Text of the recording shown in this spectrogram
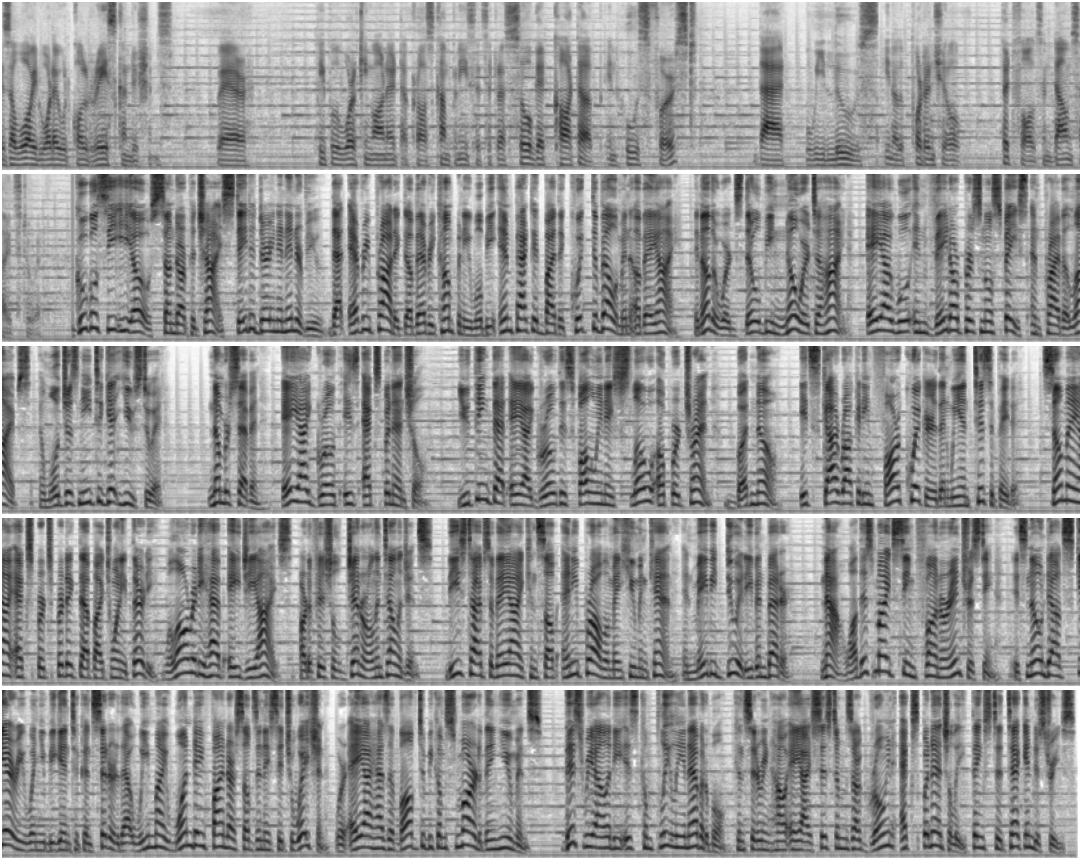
is avoid what I would call race conditions, where people working on it across companies, etc., so get caught up in who's first that we lose, you know, the potential pitfalls and downsides to it. Google CEO Sundar Pichai stated during an interview that every product of every company will be impacted by the quick development of AI. In other words, there will be nowhere to hide. AI will invade our personal space and private lives, and we'll just need to get used to it. Number 7. AI growth is exponential. You think that AI growth is following a slow upward trend, but no, it's skyrocketing far quicker than we anticipated. Some AI experts predict that by 2030, we'll already have AGIs, artificial general intelligence. These types of AI can solve any problem a human can, and maybe do it even better. Now, while this might seem fun or interesting, it's no doubt scary when you begin to consider that we might one day find ourselves in a situation where AI has evolved to become smarter than humans. This reality is completely inevitable considering how AI systems are growing exponentially thanks to tech industries.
